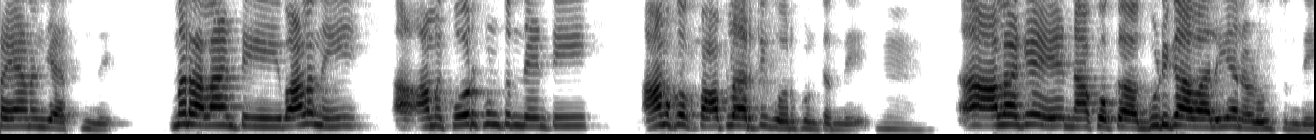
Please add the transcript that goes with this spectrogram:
ప్రయాణం చేస్తుంది. మరి అలాంటి వాళ్ళని ఆమె కోరుకుంటుంది ఏంటి ఆమెకు ఒక పాపులారిటీ కోరుకుంటుంది. అలాగే నాకు ఒక గుడి కావాలి అని అడుగుతుంది.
